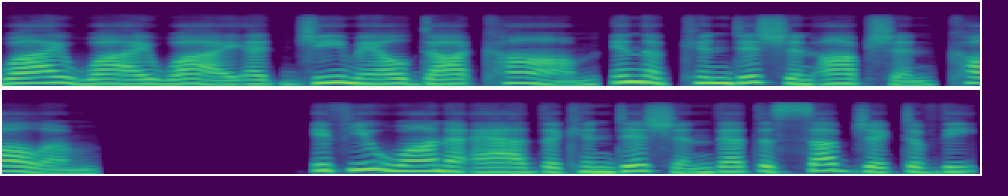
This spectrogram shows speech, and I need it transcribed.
yyyy at gmail.com in the condition option column. If you wanna add the condition that the subject of the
